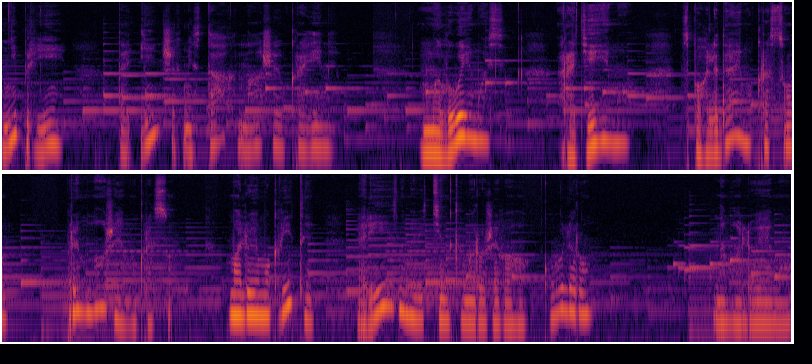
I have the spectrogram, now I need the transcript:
Дніпрі та інших містах нашої України. Милуємось, радіємо, споглядаємо красу, примножуємо красу, малюємо квіти різними відтінками рожевого кольору, намалюємо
